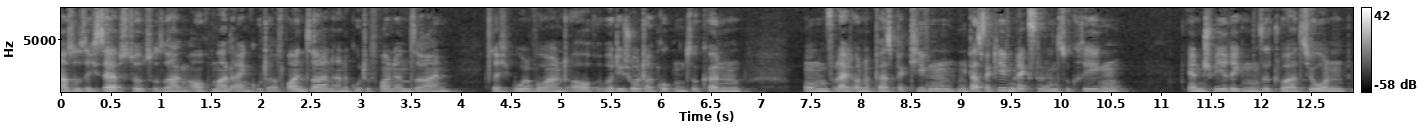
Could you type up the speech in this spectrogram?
Also sich selbst sozusagen auch mal ein guter Freund sein, eine gute Freundin sein, sich wohlwollend auch über die Schulter gucken zu können, um vielleicht auch eine Perspektiven, einen Perspektivenwechsel hinzukriegen in schwierigen Situationen.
